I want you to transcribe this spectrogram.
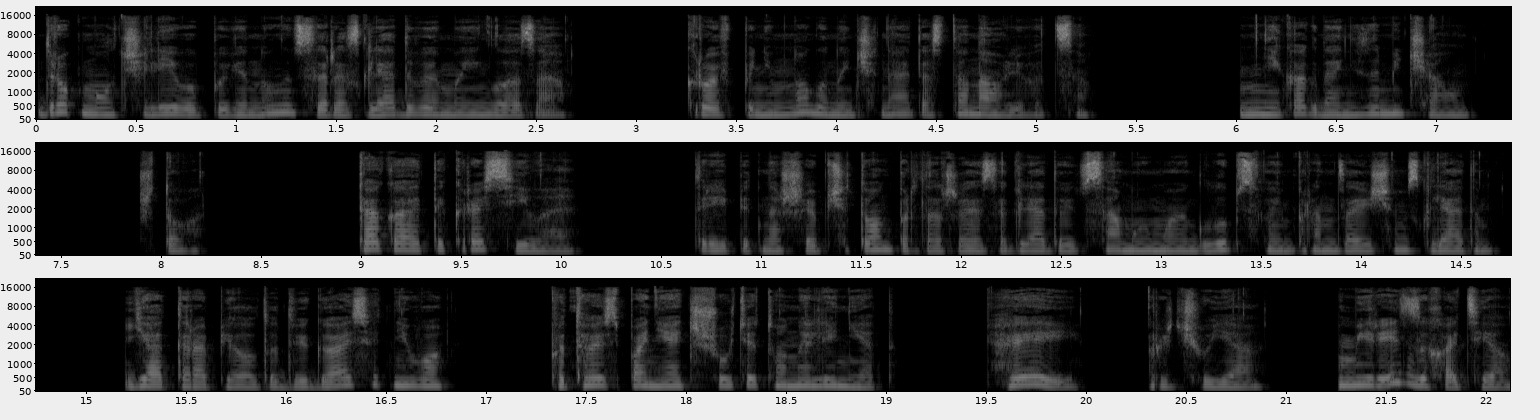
друг молчаливо повинуется, разглядывая мои глаза. Кровь понемногу начинает останавливаться. Никогда не замечал. Что? Какая ты красивая. Трепетно шепчет он, продолжая заглядывать в самую мою глубь своим пронзающим взглядом. Я торопела, додвигаясь от него, пытаясь понять, шутит он или нет. «Эй!» — рычу я. «Умереть захотел?»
